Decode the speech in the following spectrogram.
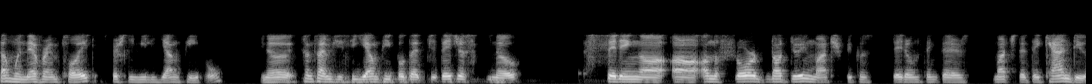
Some were never employed, especially really young people. You know, sometimes you see young people that they just, you know, sitting uh, uh, on the floor not doing much because they don't think there's much that they can do.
